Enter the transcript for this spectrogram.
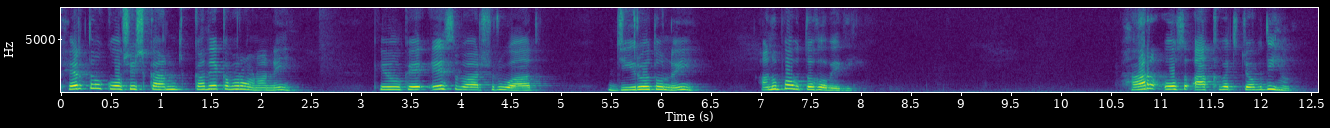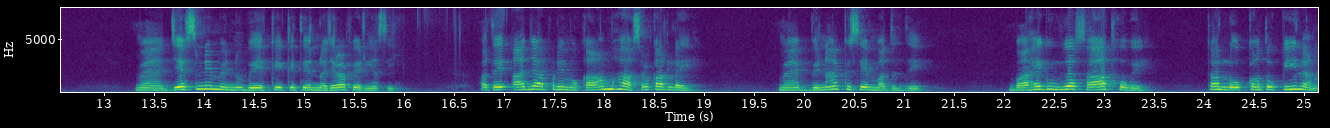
ਫਿਰ ਤੋਂ ਕੋਸ਼ਿਸ਼ ਕਰਨ ਕਦੇ ਘਬਰਾਉਣਾ ਨਹੀਂ, ਕਿਉਂਕਿ ਇਸ ਵਾਰ ਸ਼ੁਰੂਆਤ ਜ਼ੀਰੋ ਤੋਂ ਨਹੀਂ ਅਨੁਭਵ ਤੋਂ ਹੋਵੇਗੀ। ਹਰ ਉਸ ਅੱਖ ਵਿੱਚ ਚੁੱਭਦੀ ਹਾਂ। ਮੈਂ ਜਿਸ ਨੇ ਮੈਨੂੰ ਵੇਖ ਕੇ ਕਿਤੇ ਨਜ਼ਰਾਂ ਫੇਰੀਆਂ ਸੀ ਅਤੇ ਅੱਜ ਆਪਣੇ ਮੁਕਾਮ ਹਾਸਲ ਕਰ ਲਏ, ਮੈਂ ਬਿਨਾਂ ਕਿਸੇ ਮਦਦ ਦੇ ਵਾਹਿਗੁਰੂ ਦਾ ਸਾਥ ਹੋਵੇ, ਤਾਂ ਲੋਕਾਂ ਤੋਂ ਕੀ ਲੈਣਾ?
